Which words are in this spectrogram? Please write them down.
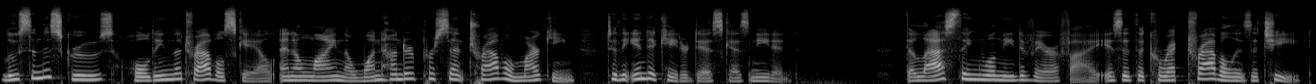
Loosen the screws holding the travel scale and align the 100% travel marking to the indicator disc as needed. The last thing we'll need to verify is that the correct travel is achieved.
